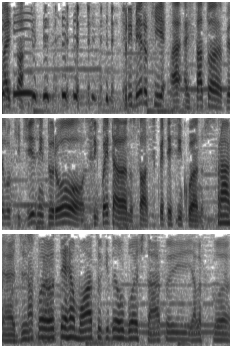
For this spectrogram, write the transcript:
Mas, ó, primeiro que a, a estátua, pelo que dizem, durou 50 anos só, 55 anos. Fraco. É, diz Tá que foi o terremoto que derrubou a estátua e ela ficou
